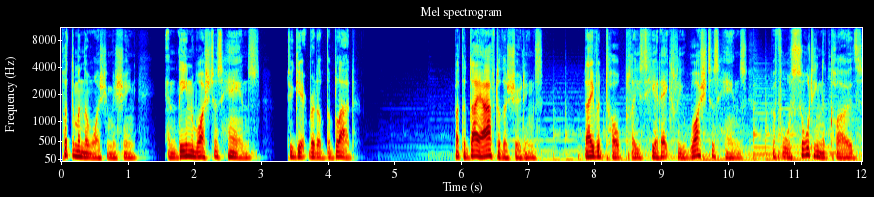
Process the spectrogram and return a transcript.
put them in the washing machine, and then washed his hands to get rid of the blood. But the day after the shootings, David told police he had actually washed his hands before sorting the clothes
